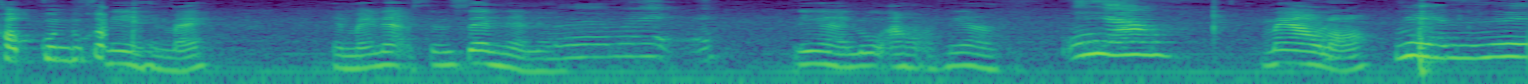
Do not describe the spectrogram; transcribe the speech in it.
ขอบ คุณทุกคนนี่เห็นไหม เห็นไหมเนี่ยเส้นๆเนี่ยเนี่ยแม่แม่นี่ไงลูกเอาเนี่ยยังไม่เอาเหรอแม่นี่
